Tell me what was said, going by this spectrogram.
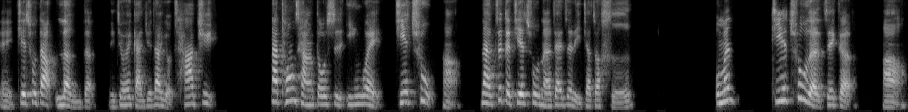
哎接触到冷的。你就会感觉到有差距，那通常都是因为接触啊。那这个接触呢，在这里叫做合。我们接触了这个啊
